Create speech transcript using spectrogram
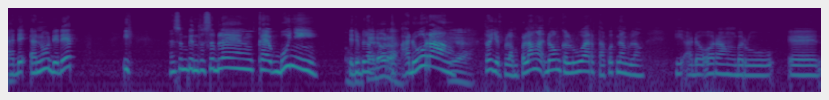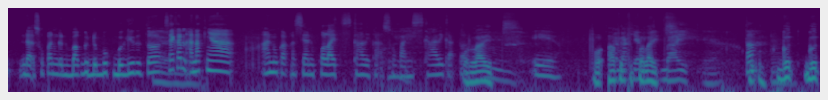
adek anu dedet. Ih langsung pintu sebelah yang kayak bunyi. Oh, jadi berarti bilang ada orang? ada orang. Iya. tuh aja pelan pelan nggak dong? Keluar takutnya bilang ih ada orang baru eh ndak sopan gedebak gedebuk begitu tuh Iya, saya kan anaknya anu kak kasihan polite sekali kak sopan sekali kak tuh polite. Iya. Po- apa Anak itu yang polite? baik-baik. ya. toh? Good good.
